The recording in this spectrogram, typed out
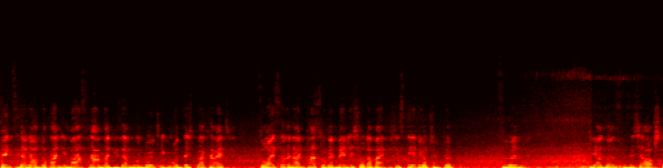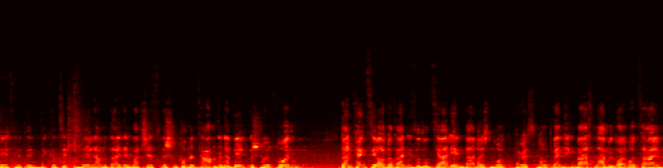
fängt sie dann auch noch an, die Maßnahmen an dieser nun nötigen Unsichtbarkeit zu äußeren Anpassungen männliche oder weibliche Stereotype führen, die ansonsten sicher auch stets mit den dicke Tittenbildern und all den machistischen Kommentaren in der Bild geschürt wurden. Dann fängt sie auch noch an, diese sozial eben dadurch not, höchst notwendigen Maßnahmen in Eurozahlen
